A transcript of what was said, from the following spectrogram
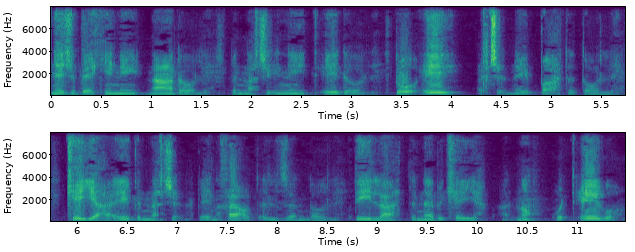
نجبهيني نادول بنشي انيت اي دول دو اي nadole ben nachi init edole do e ach ne bahta dole keya ha eben nach ben khaut elzan dole dila de nebe keya no wat ego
